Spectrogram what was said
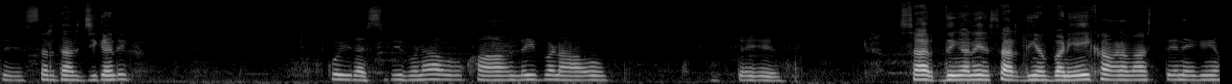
ਤੇ ਸਰਦਾਰ ਜੀ ਕਹਿੰਦੇ, ਕੋਈ ਰੈਸਪੀ ਬਣਾਓ, ਖਾਣ ਲਈ ਬਣਾਓ। ਤੇ ਸਰਦੀਆਂ ਨੇ, ਸਰਦੀਆਂ ਬਣੀਆਂ ਹੀ ਖਾਣ ਵਾਸਤੇ ਨੇਗੀਆਂ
